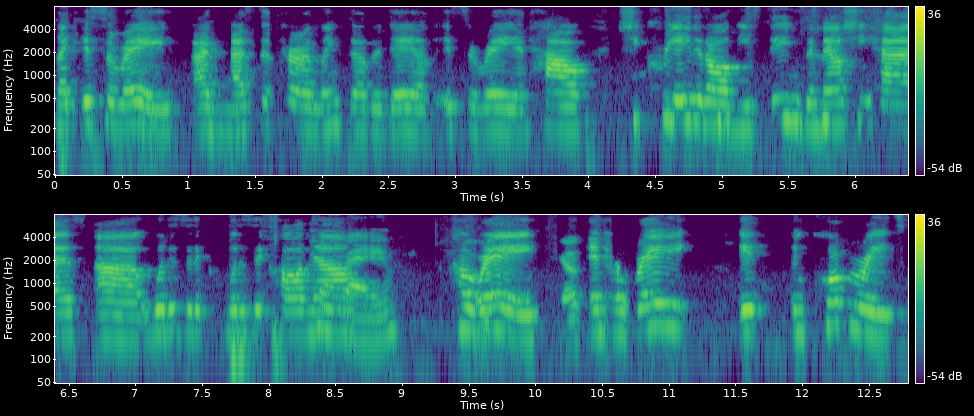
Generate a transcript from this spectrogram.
like Issa Rae. I, mm-hmm. I sent her a link the other day of Issa Rae and how she created all these things, and now she has uh what is it? What is it called now? Hoorae. Hoorae. Yep. And hooray, it incorporates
